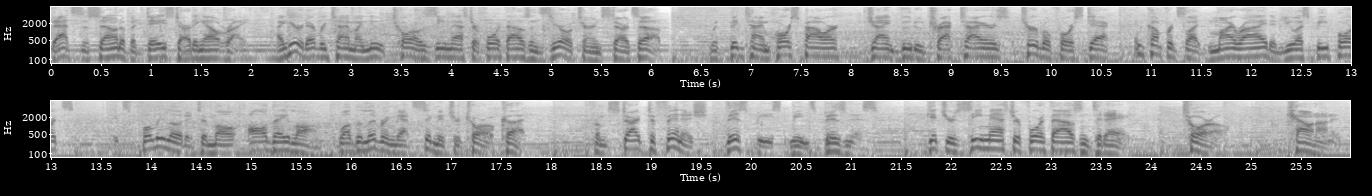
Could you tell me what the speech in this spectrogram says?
That's the sound of a day starting out right. I hear it every time my new Toro Z Master 4000 zero turn starts up. With big time horsepower, giant Voodoo track tires, turbo force deck, and comforts like MyRide and USB ports, it's fully loaded to mow all day long while delivering that signature Toro cut. From start to finish, this beast means business. Get your Z Master 4000 today. Toro. Count on it.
